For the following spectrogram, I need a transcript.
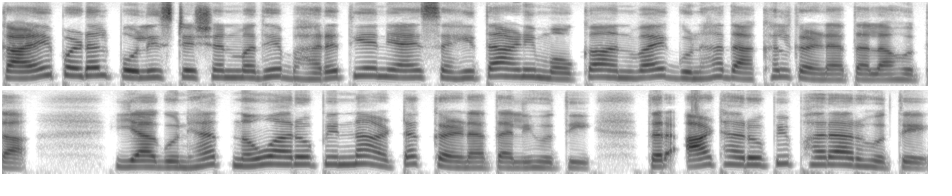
काळेपडल पोलीस स्टेशनमध्ये भारतीय न्याय संहिता आणि मौका अन्वय गुन्हा दाखल करण्यात आला होता. या गुन्ह्यात नऊ आरोपींना अटक करण्यात आली होती तर आठ आरोपी फरार होते.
